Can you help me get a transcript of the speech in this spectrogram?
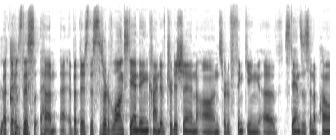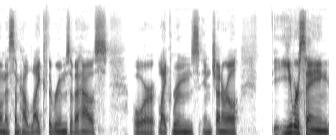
but there's this um, uh, but there's this sort of long-standing kind of tradition on sort of thinking of stanzas in a poem as somehow like the rooms of a house or like rooms in general you were saying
